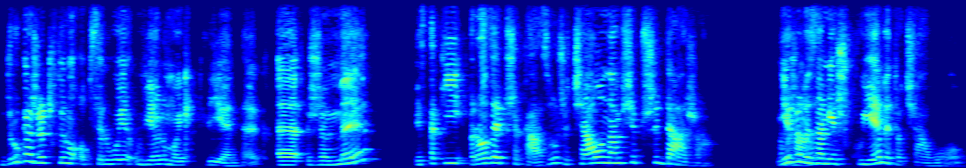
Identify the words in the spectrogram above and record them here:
Druga rzecz, którą obserwuję u wielu moich klientek, e, że my, jest taki rodzaj przekazu, że ciało nam się przydarza. Nie, że my zamieszkujemy to ciało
